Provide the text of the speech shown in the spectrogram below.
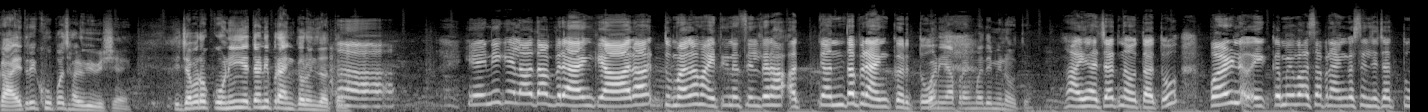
गायत्री खूपच हळवी विषय आहे. तिच्याबरोबर कोणीही येते आणि प्रँक करून जातं. यांनी केला होता प्रँक यार. हा तुम्हाला माहिती नसेल तर हा अत्यंत प्रँक करतो. पण या प्रँकमध्ये मी नव्हतो. हा ह्याच्यात नव्हता तो. पण एकमेव असा प्रँक असेल ज्याच्यात तू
